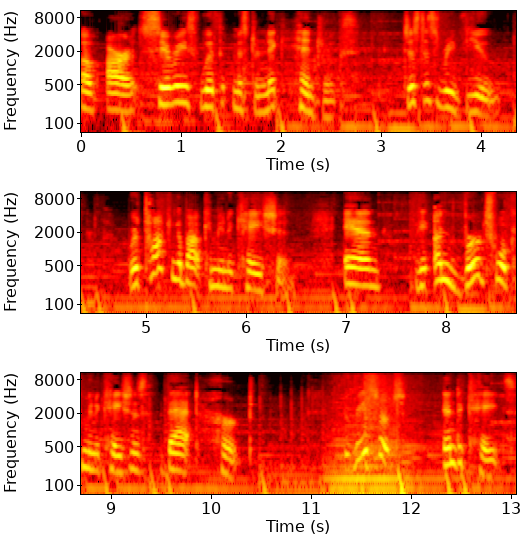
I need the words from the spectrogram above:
of our series with Mr. Nick Hendrix. Just as a review, we're talking about communication and the unvirtual communications that hurt. The research indicates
